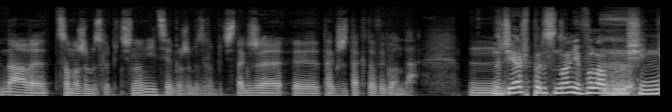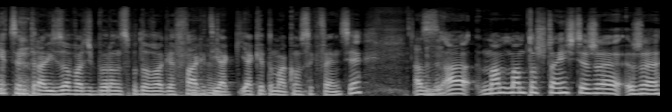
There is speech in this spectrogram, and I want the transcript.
no ale co możemy zrobić? No nic nie możemy zrobić. Także, yy, także tak to wygląda. Mm. Znaczy ja już personalnie wolałbym się nie centralizować, biorąc pod uwagę fakt, mhm. jak, jakie to ma konsekwencje, a, z, mhm. a mam, mam to szczęście, że, że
